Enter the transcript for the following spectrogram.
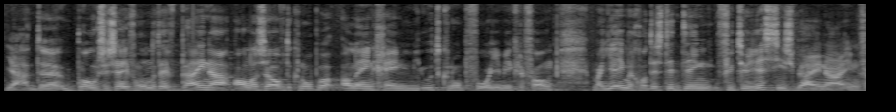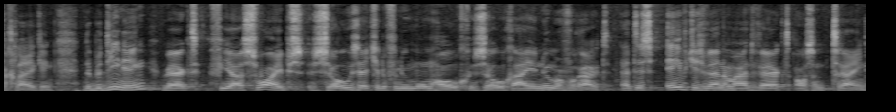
Ja, de Bose 700 heeft bijna allezelfde knoppen, alleen geen mute knop voor je microfoon. Maar jemig, wat is dit ding futuristisch bijna in vergelijking. De bediening werkt via swipes. Zo zet je de volume omhoog, zo ga je nummer vooruit. Het is eventjes wennen, maar het werkt als een trein.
